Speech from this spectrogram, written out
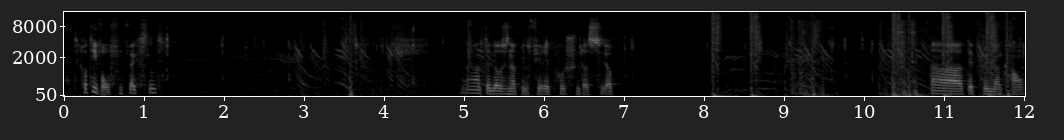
Hat ich gerade die Waffen gewechselt? Ah, den lasse ich noch ein bisschen für pushen, dass ich ab. Ah, der plündern kann.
